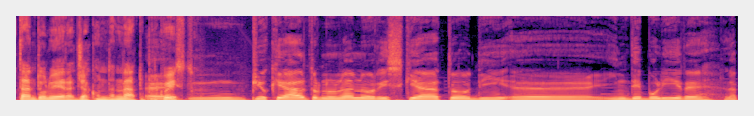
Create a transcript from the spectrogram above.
tanto lui era già condannato per Eh, questo. mh, più che altro non hanno rischiato di eh, indebolire la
